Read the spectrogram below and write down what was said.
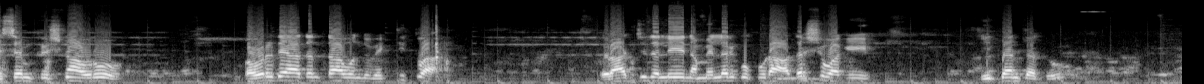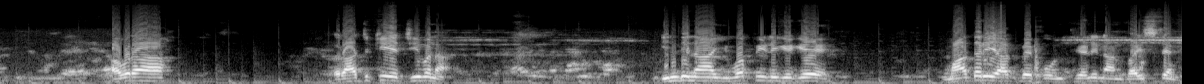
ಎಸ್ ಎಂ ಕೃಷ್ಣ ಅವರು ಅವರದೇ ಆದಂತ ಒಂದು ವ್ಯಕ್ತಿತ್ವ ರಾಜ್ಯದಲ್ಲಿ ನಮ್ಮೆಲ್ಲರಿಗೂ ಕೂಡ ಆದರ್ಶವಾಗಿ ಇದ್ದಂಥದ್ದು ಅವರ ರಾಜಕೀಯ ಜೀವನ ಇಂದಿನ ಯುವ ಪೀಳಿಗೆಗೆ ಮಾದರಿಯಾಗಬೇಕು ಅಂತ ಹೇಳಿ ನಾನು ಬಯಸ್ತೇನೆ.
